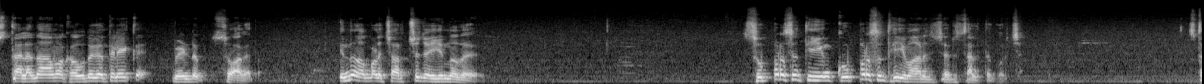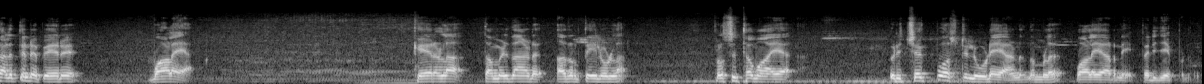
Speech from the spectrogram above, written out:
സ്ഥലനാമ കൗതുകത്തിലേക്ക് വീണ്ടും സ്വാഗതം. ഇന്ന് നമ്മൾ ചർച്ച ചെയ്യുന്നത് സുപ്രസിദ്ധിയും കുപ്രസിദ്ധിയും ആർജിച്ച ഒരു സ്ഥലത്തെക്കുറിച്ച് സ്ഥലത്തിന്റെ പേര് വാളയ കേരള തമിഴ്നാട് അതിർത്തിയിലുള്ള പ്രസിദ്ധമായ ഒരു ചെക്ക് പോസ്റ്റിലൂടെയാണ് നമ്മൾ വാളയാറിനെ പരിചയപ്പെടുന്നത്.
